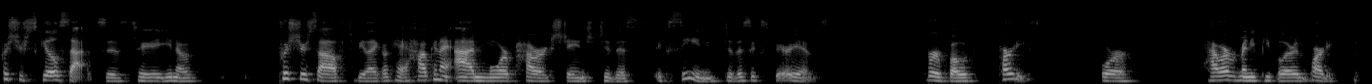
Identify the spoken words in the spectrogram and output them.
push your skill sets is to you know push yourself to be like okay how can i add more power exchange to this scene to this experience for both parties or however many people are in the party.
